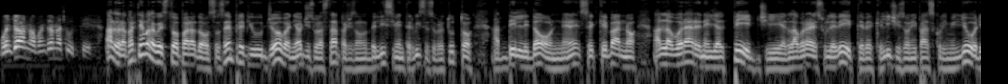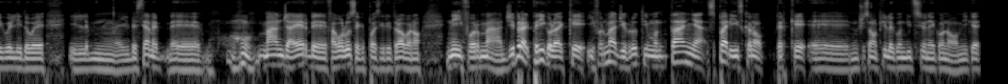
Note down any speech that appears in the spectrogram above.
Buongiorno, buongiorno, a tutti. Allora, partiamo da questo paradosso. Sempre più giovani, oggi sulla stampa ci sono bellissime interviste soprattutto a delle donne che vanno a lavorare negli alpeggi, a lavorare sulle vette, perché lì ci sono i pascoli migliori, quelli dove il, mm, il bestiame eh, mangia erbe favolose che poi si ritrovano nei formaggi. Però il pericolo è che i formaggi prodotti in montagna spariscano perché eh, non ci sono più le condizioni economiche.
